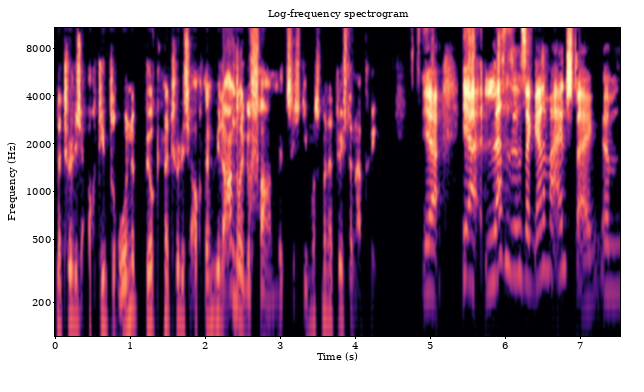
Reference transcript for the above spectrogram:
natürlich auch die Drohne birgt natürlich auch dann wieder andere Gefahren mit sich. Die muss man natürlich dann abwägen. Ja, ja, lassen Sie uns da gerne mal einsteigen. Ähm,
